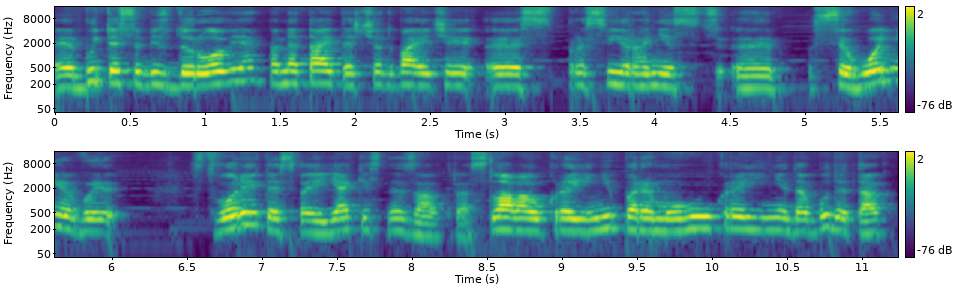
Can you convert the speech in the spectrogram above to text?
Е, Будьте собі здорові, пам'ятайте, що дбаючи е, про свій організм е, сьогодні, ви створюєте своє якісне завтра. Слава Україні! Перемогу Україні! Да буде так.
